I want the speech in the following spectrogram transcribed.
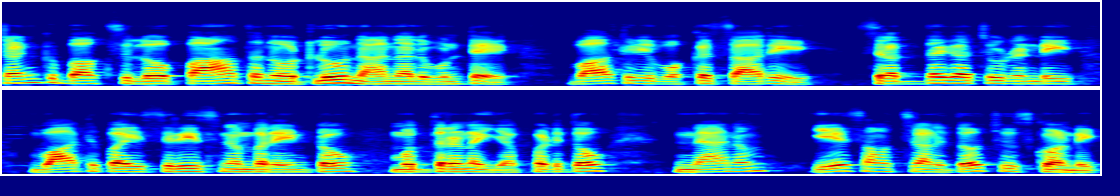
ట్రంక్ బాక్సులో పాత నోట్లు నాణాలు ఉంటే వాటిని ఒక్కసారి శ్రద్ధగా చూడండి. వాటిపై సిరీస్ నెంబర్ ఏంటో ముద్రణ ఎప్పటితో జ్ఞానం ఏ సంవత్సరానితో చూసుకోండి.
